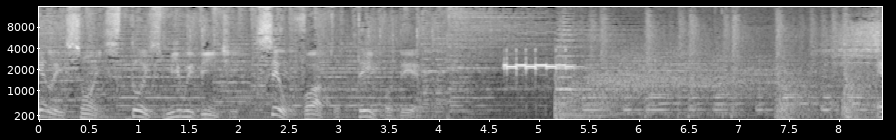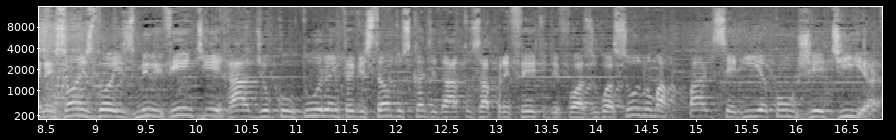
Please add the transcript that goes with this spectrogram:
Eleições 2020. Seu voto tem poder. Eleições 2020, Rádio Cultura entrevistando os candidatos a prefeito de Foz do Iguaçu numa parceria com o G Dia.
